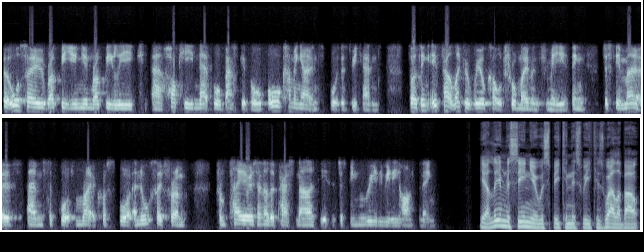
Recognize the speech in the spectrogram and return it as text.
but also rugby union, rugby league, uh, hockey, netball, basketball, all coming out in support this weekend. So I think it felt like a real cultural moment for me. I think just the amount of um, support from right across sport and also from from players and other personalities has just been really, really heartening. Yeah, Liam Rosenior was speaking this week as well about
